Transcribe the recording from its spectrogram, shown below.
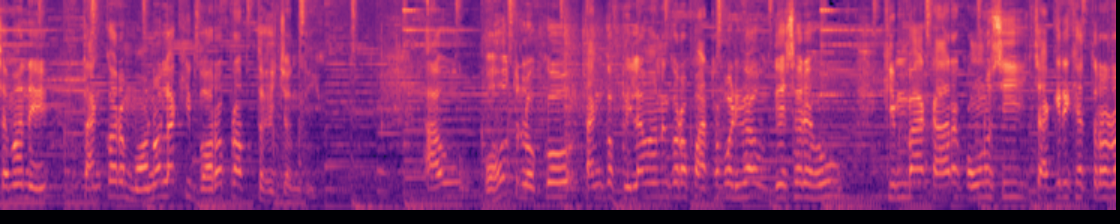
ସେମାନେ ତାଙ୍କର ମନ ଲାଖି ବର ପ୍ରାପ୍ତ ହୋଇଛନ୍ତି। ଆଉ ବହୁତ ଲୋକ ତାଙ୍କ ପିଲାମାନଙ୍କର ପାଠ ପଢ଼ିବା ଉଦ୍ଦେଶ୍ୟରେ ହେଉ କିମ୍ବା କାହାର କୌଣସି ଚାକିରି କ୍ଷେତ୍ରର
